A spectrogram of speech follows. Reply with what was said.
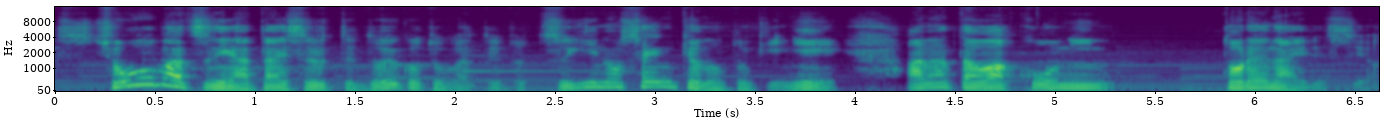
懲罰に値するってどういうことかっていうと、次の選挙の時に、あなたは公認取れないですよ。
